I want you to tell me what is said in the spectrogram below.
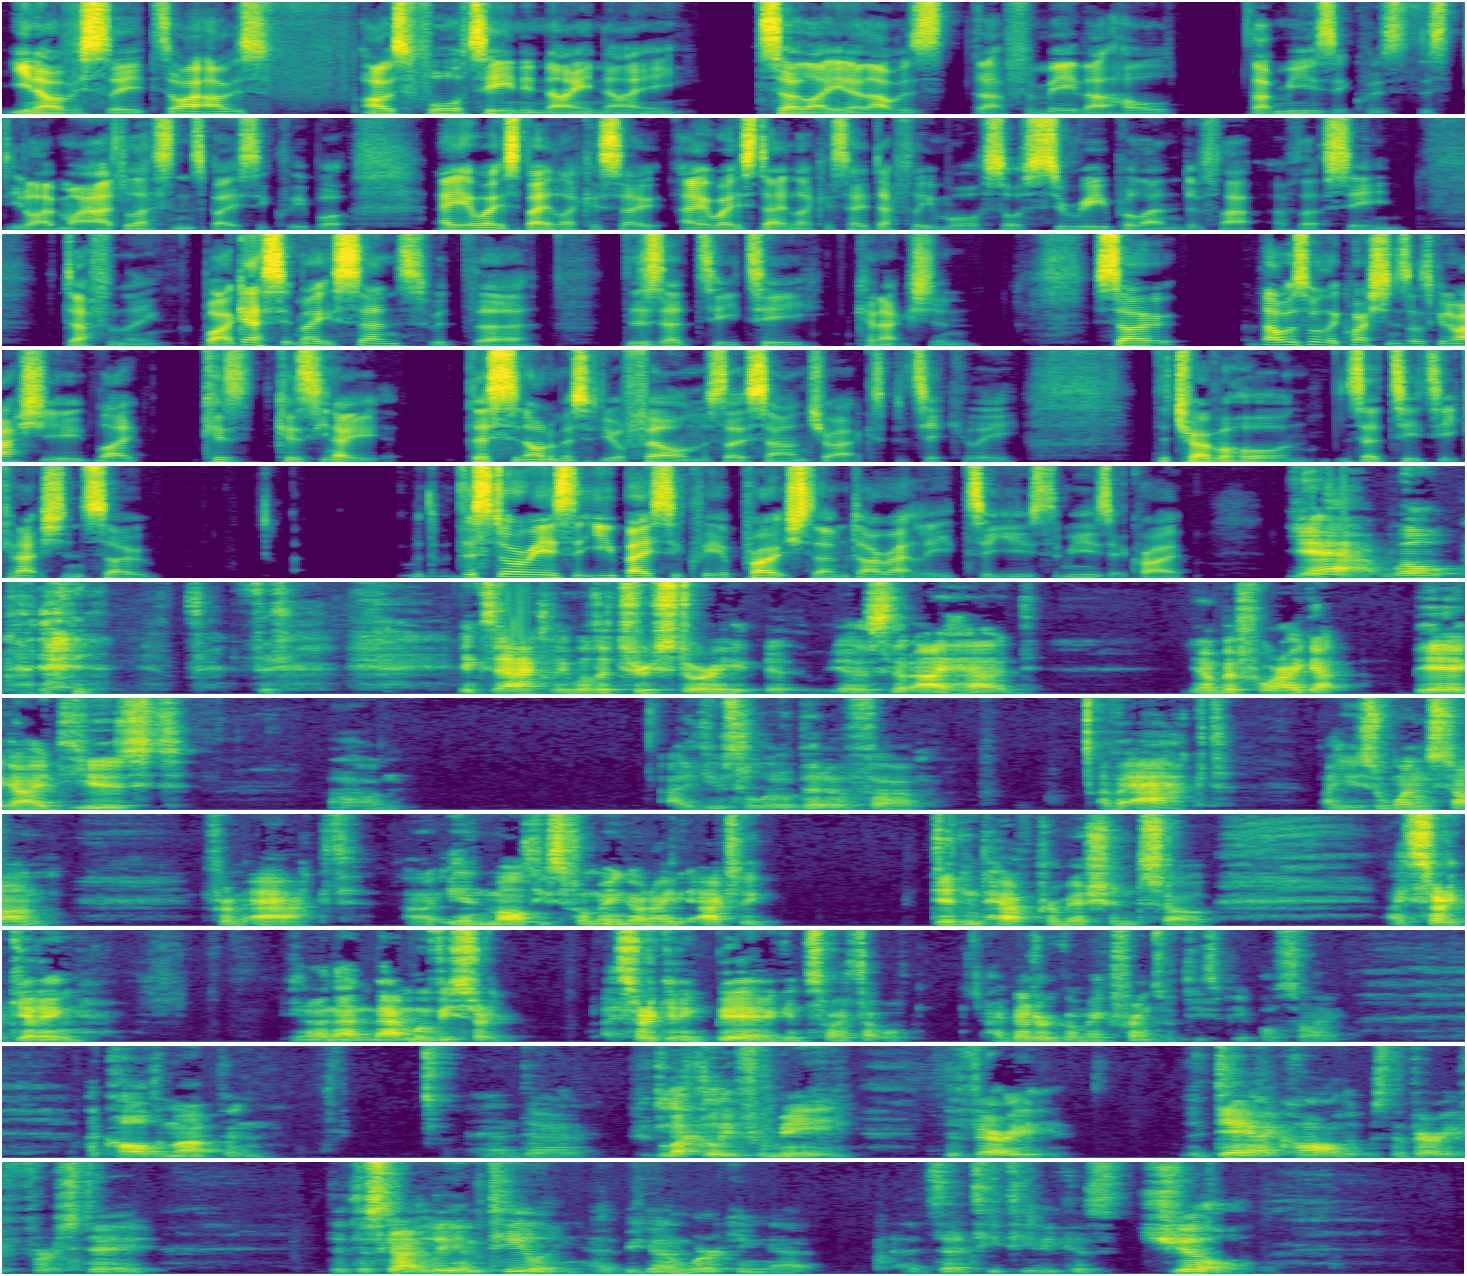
you know, obviously, so I, I was I was 14 in 1990, so like you know that was that for me that whole that music was this like my adolescence basically. But 808 State, like I say, 808 State, like I say, definitely more sort of cerebral end of that of that scene. definitely. But I guess it makes sense with the the ZTT connection. So that was one of the questions I was going to ask you, like, because because you know they're synonymous with your films, those soundtracks, particularly the Trevor Horn ZTT connection. So the story is that you basically approached them directly to use the music, right? Yeah. Well, exactly. Well, the true story is that I had, you know, before I got big, I'd used, um, I'd used a little bit of uh, of Act. I used one song from Act uh, in Maltese Flamingo, and I actually didn't have permission, so I started getting, you know, and that that movie started. I started getting big, and so I thought, well, I better go make friends with these people. So I I called him up, and and uh, luckily for me, the very the day I called, it was the very first day that this guy Liam Teeling had begun working at at ZTT because Jill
